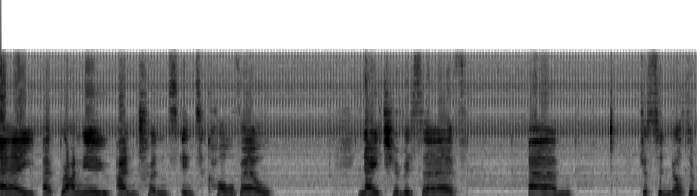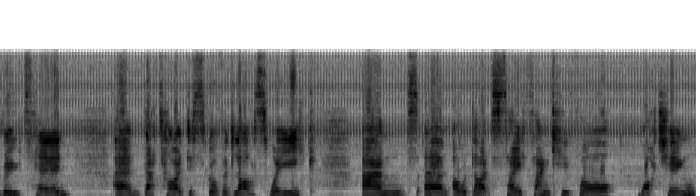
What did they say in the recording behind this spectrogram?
a, a brand new entrance into Colville Nature Reserve. Um, just another route in um, that I discovered last week. And um, I would like to say thank you for watching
